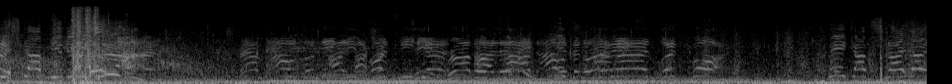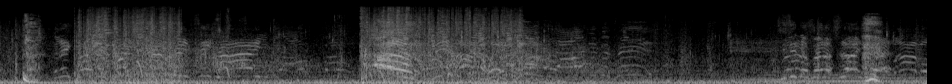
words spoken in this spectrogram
Wir sterben hier wie die Kühe! Weg abschneiden! Bringt eure Sicher ein! Eine Befehl! Sie sind auf einer Flanke! Bravo!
